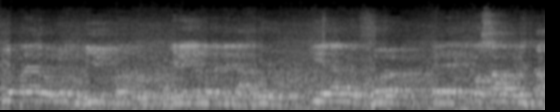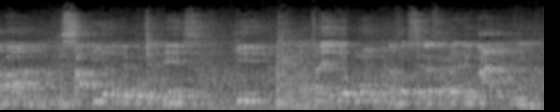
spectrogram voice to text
que aprendeu muito comigo quando ele ainda não era vereador, que era meu fã, é, que gostava do meu trabalho, que sabia da minha competência, que aprendeu muito na Vossa Excelência, aprendeu nada comigo.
